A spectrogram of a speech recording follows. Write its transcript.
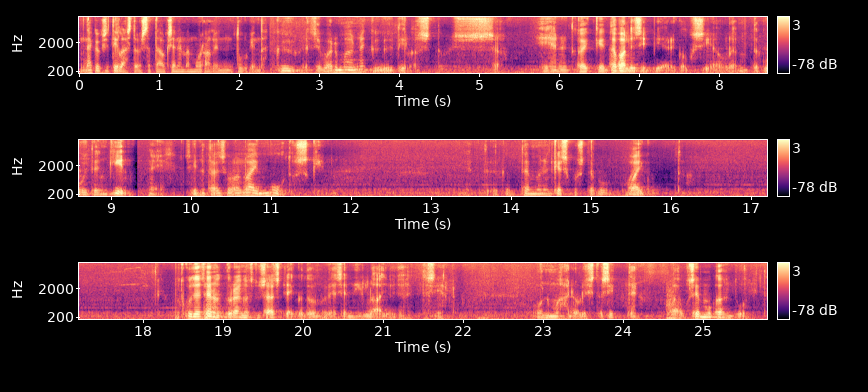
Näkyykö se tilastoissa tai onko se enemmän moraalinen tulkinta? Kyllä, se varmaan näkyy tilastoissa. Eihän nyt kaikkein tavallisimpia rikoksia ole, mutta kuitenkin. Niin. Siinä taisi olla lain muutoskin. Että tämmöinen keskustelu vaikuttaa. Mutta kuten sanottu, rangaistusasteikot on yleensä niin laajoja, että siellä on mahdollista sitten lauksen mukaan tuomita.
